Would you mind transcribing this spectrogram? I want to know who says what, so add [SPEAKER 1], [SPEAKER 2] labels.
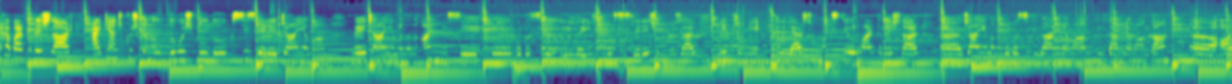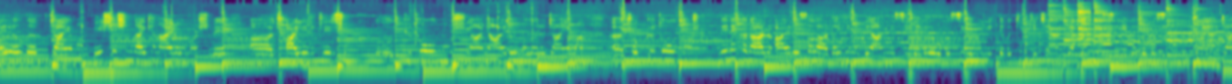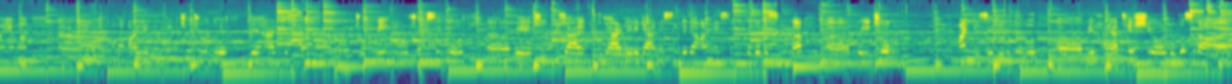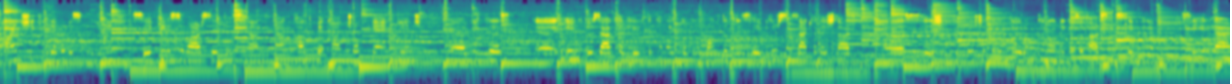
[SPEAKER 1] Merhaba arkadaşlar. Erkenci Kuş kanalımda hoş bulduk. Sizlere Can Yaman ve Can Yaman'ın annesi ve babasıyla ilgili sizlere çok güzel yepyeni kareler sunmak istiyorum arkadaşlar. Ee, Can Yaman'ın babası Güven Yaman, Güldem Yaman'dan e, ayrıldı. Can Yaman 5 yaşındayken ayrılmış ve e, ailelikleri çok kadar ayrılsalar da yine de annesiyle ve babasıyla birlikte vakit geçiren ve annesini ve babasını unutmayan Can Yaman e, ailenin tek çocuğudur ve herkes onu çok beğeniyor, çok seviyor e, ve çok güzel yerlere gelmesinde de annesinin de babasının da e, payı çok. Annesi deli dolu bir hayat yaşıyor. Babası da aynı şekilde babasının yeni sevgilisi var. Sevgilisi kendinden kat ve kat çok gen- genç e, bir kız. E, en özel kareleri de kanalımda bulunmaktadır. İzleyebilirsiniz arkadaşlar. E, sizlere şimdi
